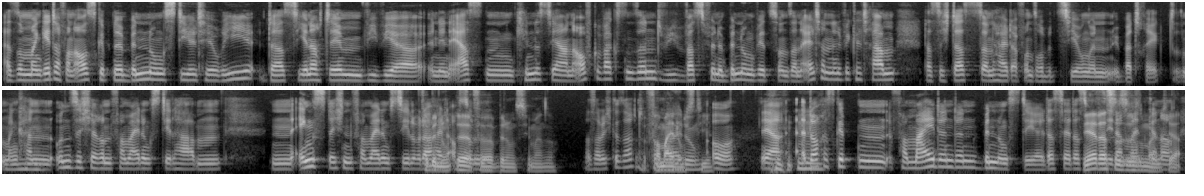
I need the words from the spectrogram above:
Also man geht davon aus, es gibt eine Bindungsstiltheorie, dass je nachdem, wie wir in den ersten Kindesjahren aufgewachsen sind, wie, was für eine Bindung wir zu unseren Eltern entwickelt haben, dass sich das dann halt auf unsere Beziehungen überträgt. Also man kann einen unsicheren Vermeidungsstil haben, einen ängstlichen Vermeidungsstil oder Verbindung, halt auch äh, so einen, Verbindungsziel, also. was habe ich gesagt? Vermeidungsstil. Oh, ja, äh, doch, es gibt einen vermeidenden Bindungsstil. Das ist ja das, Ja, was das sie da ist, was du meint, meinst, genau. ja.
